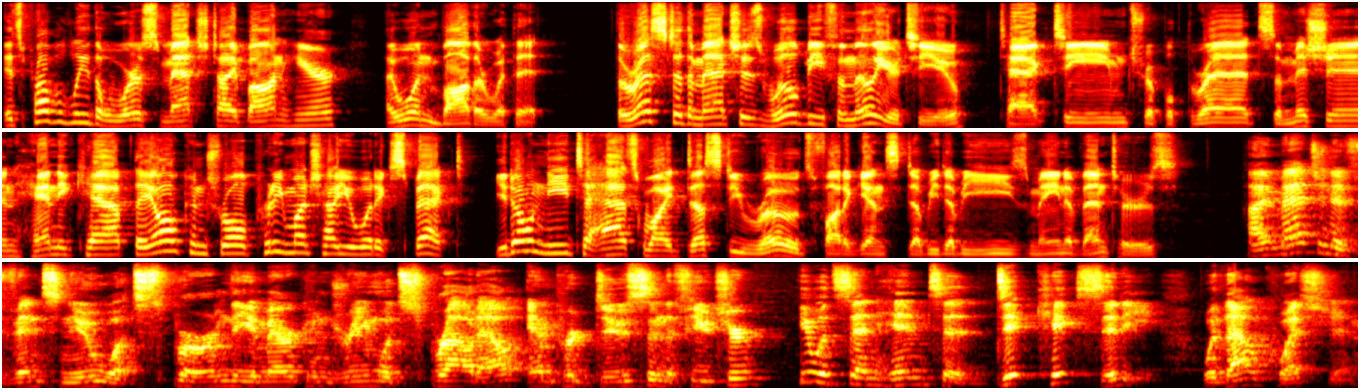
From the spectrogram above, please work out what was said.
It's probably the worst match type on here. I wouldn't bother with it. The rest of the matches will be familiar to you. Tag team, triple threat, submission, handicap, they all control pretty much how you would expect. You don't need to ask why Dusty Rhodes fought against WWE's main eventers. I imagine if Vince knew what sperm the American Dream would sprout out and produce in the future, he would send him to Dick Kick City, without question.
